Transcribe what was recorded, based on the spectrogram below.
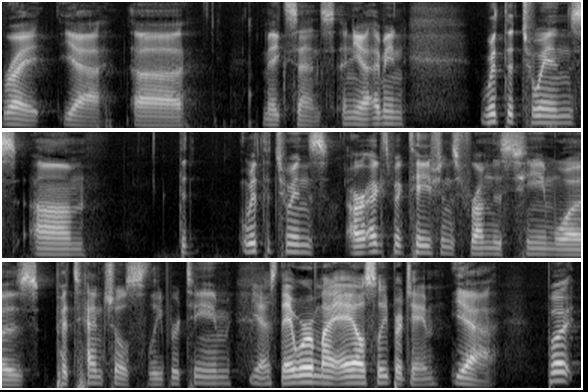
Right. Yeah. Uh, makes sense. And yeah, I mean, with the Twins, um, the with the Twins, our expectations from this team was potential sleeper team. Yes, they were my AL sleeper team. Yeah, but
